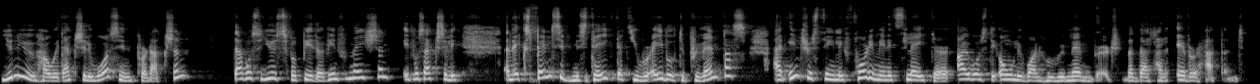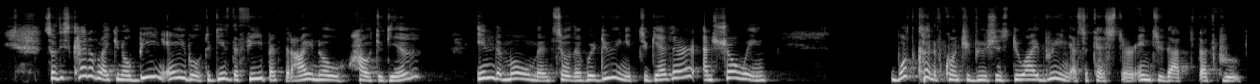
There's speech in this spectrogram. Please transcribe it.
you knew how it actually was in production. That was a useful bit of information. It was actually an expensive mistake that you were able to prevent us. And interestingly, 40 minutes later, I was the only one who remembered that that had ever happened. So, this kind of like, you know, being able to give the feedback that I know how to give in the moment so that we're doing it together and showing what kind of contributions do I bring as a tester into that that group?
